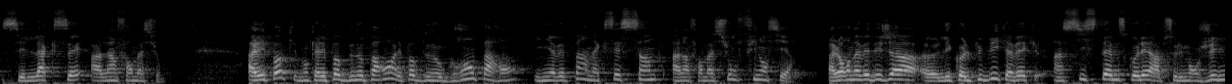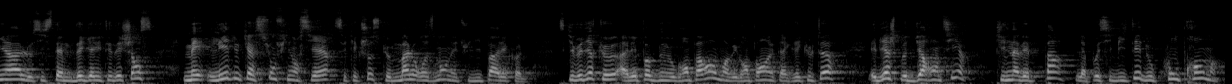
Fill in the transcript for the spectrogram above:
c'est l'accès à l'information. À l'époque, donc à l'époque de nos parents, à l'époque de nos grands-parents, il n'y avait pas un accès simple à l'information financière. Alors on avait déjà euh, l'école publique avec un système scolaire absolument génial, le système d'égalité des chances, mais l'éducation financière, c'est quelque chose que malheureusement on n'étudie pas à l'école. Ce qui veut dire qu'à l'époque de nos grands-parents, moi mes grands-parents étaient agriculteurs, eh je peux te garantir qu'ils n'avaient pas la possibilité de comprendre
